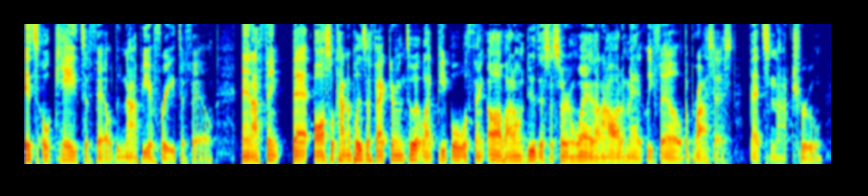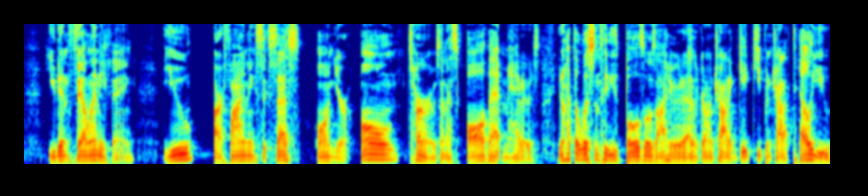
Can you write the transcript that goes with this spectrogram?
It's okay to fail. Do not be afraid to fail. And I think that also kind of plays a factor into it. Like people will think, oh, if I don't do this a certain way, then I automatically fail the process. That's not true. You didn't fail anything. You are finding success on your own terms, and that's all that matters. You don't have to listen to these bozos out here that are going to try to gatekeep and try to tell you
